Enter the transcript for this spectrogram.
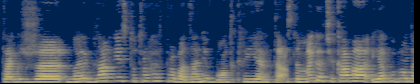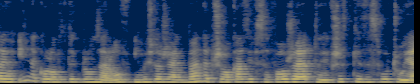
Także, no jak dla mnie jest to trochę wprowadzanie w błąd klienta. Jestem mega ciekawa, jak wyglądają inne kolory tych bronzerów i myślę, że jak będę przy okazji w Sephorze, to je wszystkie zesłoczuję.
